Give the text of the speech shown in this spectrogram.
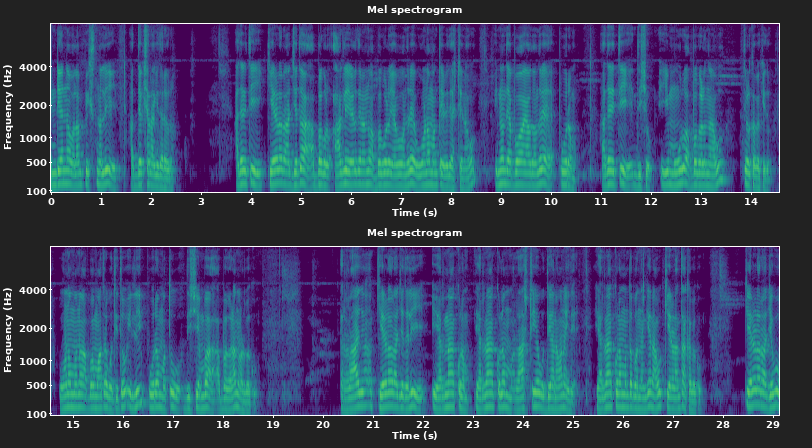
ಇಂಡಿಯನ್ ಒಲಿಂಪಿಕ್ಸ್ನಲ್ಲಿ ಅಧ್ಯಕ್ಷರಾಗಿದ್ದಾರೆ ಇವರು. ಅದೇ ರೀತಿ ಕೇರಳ ರಾಜ್ಯದ ಹಬ್ಬಗಳು, ಆಗಲೇ ಹೇಳಿದೆ ನಾನು ಹಬ್ಬಗಳು ಯಾವುವು ಅಂದರೆ ಓಣಂ ಅಂತ ಹೇಳಿದೆ ಅಷ್ಟೇ ನಾವು. ಇನ್ನೊಂದು ಹಬ್ಬ ಯಾವುದು ಅಂದರೆ ಪೂರಂ. ಅದೇ ರೀತಿ ದಿಶು. ಈ ಮೂರು ಹಬ್ಬಗಳನ್ನು ನಾವು ತಿಳ್ಕೋಬೇಕಿದು. ಓಣಂ ಅನ್ನೋ ಹಬ್ಬ ಮಾತ್ರ ಗೊತ್ತಿತ್ತು. ಇಲ್ಲಿ ಪೂರಂ ಮತ್ತು ದಿಶು ಎಂಬ ಹಬ್ಬಗಳನ್ನು ನೋಡಬೇಕು. ರಾಜ ಕೇರಳ ರಾಜ್ಯದಲ್ಲಿ ಎರ್ನಾಕುಲಂ ಎರ್ನಾಕುಲಂ ರಾಷ್ಟ್ರೀಯ ಉದ್ಯಾನವನ ಇದೆ. ಎರ್ನಾಕುಲಂ ಅಂತ ಬಂದಂಗೆ ನಾವು ಕೇರಳ ಅಂತ ಹಾಕಬೇಕು. ಕೇರಳ ರಾಜ್ಯವು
